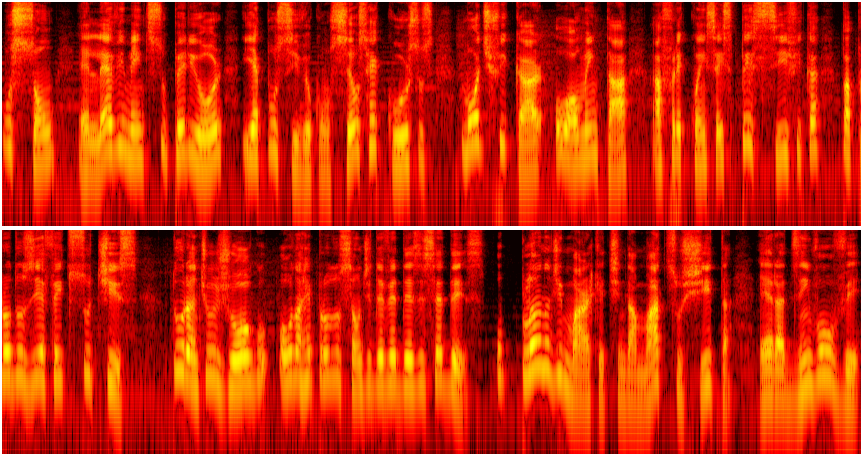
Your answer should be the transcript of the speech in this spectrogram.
o som é levemente superior e é possível com seus recursos modificar ou aumentar a frequência específica para produzir efeitos sutis, durante o jogo ou na reprodução de DVDs e CDs. O plano de marketing da Matsushita era desenvolver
